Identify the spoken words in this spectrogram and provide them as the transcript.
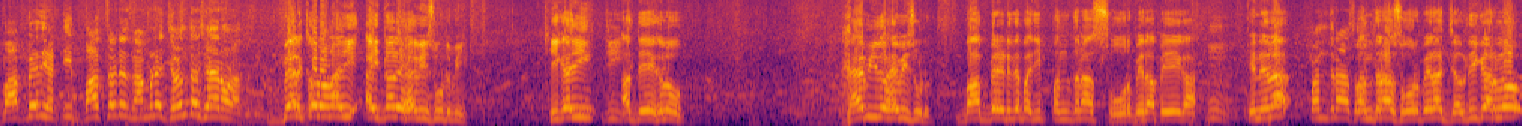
ਬਾਬੇ ਦੀ ਹੱਟੀ ਬੱਸ ਅੱਡੇ ਸਾਹਮਣੇ ਜਲੰਧਰ ਸ਼ਹਿਰ ਆਉਣਾ ਤੁਸੀਂ। ਬਿਲਕੁਲ ਹੋਣਾ ਜੀ ਐਦਾਂ ਦੇ ਹੈਵੀ ਸੂਟ ਵੀ। ਠੀਕ ਹੈ ਜੀ। ਆ ਦੇਖ ਲਓ। ਹੈਵੀ ਤੋਂ ਹੈਵੀ ਸੂਟ ਬਾਬੇ ਰੇਟ ਤੇ ਭਾਜੀ 1500 ਰੁਪਏ ਦਾ ਪਏਗਾ ਕਿੰਨੇ ਦਾ? 1500 1500 ਰੁਪਏ ਦਾ। ਜਲਦੀ ਕਰ ਲਓ।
